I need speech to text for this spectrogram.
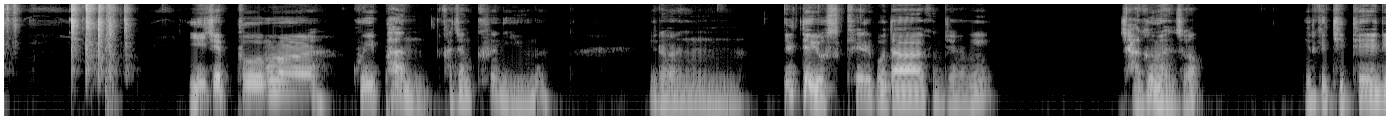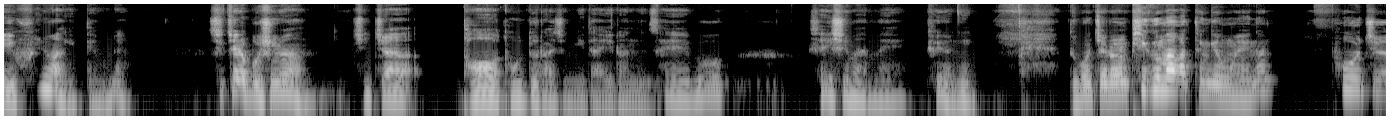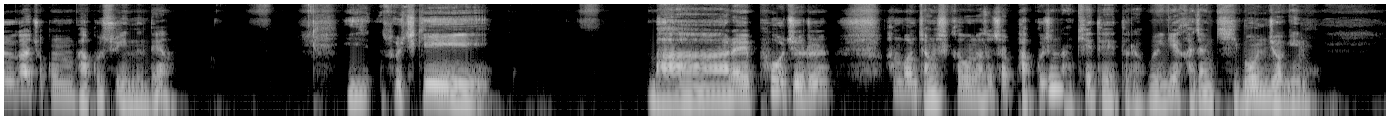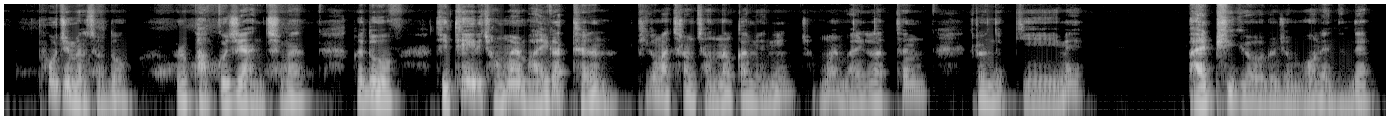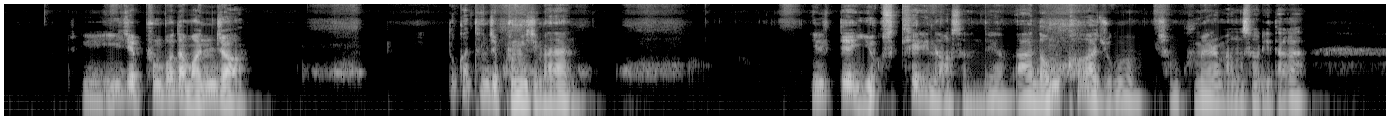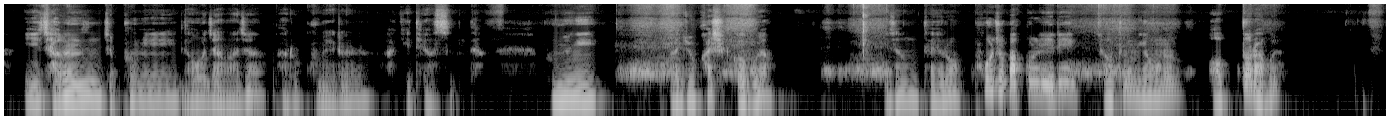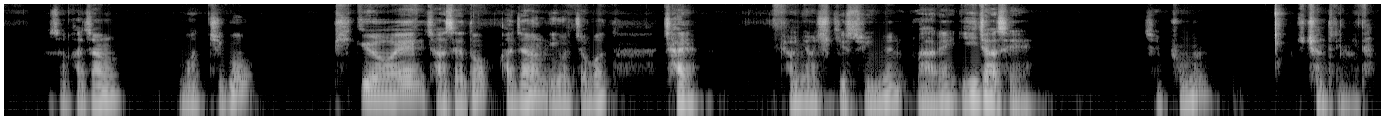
이 제품을 구입한 가장 큰 이유는 이런 1대6 스케일보다 굉장히 작으면서 이렇게 디테일이 훌륭하기 때문에 실제로 보시면 진짜 더 도드라집니다. 이런 세부 세심함의 표현이. 두 번째로는 피그마 같은 경우에는 포즈가 조금 바꿀 수 있는데요. 이 솔직히 말의 포즈를 한번 장식하고 나서 잘 바꾸진 않게 되더라고요. 이게 가장 기본적인 포즈면서도 별로 바꾸지 않지만 그래도 디테일이 정말 말 같은 피그마처럼 장난감이 아닌 정말 말 같은 그런 느낌의 말 피규어를 좀 원했는데 이 제품보다 먼저 똑같은 제품이지만 1대6 스케일이 나왔었는데요. 아 너무 커가지고 참 구매를 망설이다가 이 작은 제품이 나오자마자 바로 구매를 하게 되었습니다. 분명히 만족하실 거고요. 이 상태로 포즈 바꿀 일이 저 같은 경우는 없더라고요. 그래서 가장 멋지고 피규어의 자세도 가장 이것저것 잘 변형시킬 수 있는 말의 이 자세 제품을 추천드립니다.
